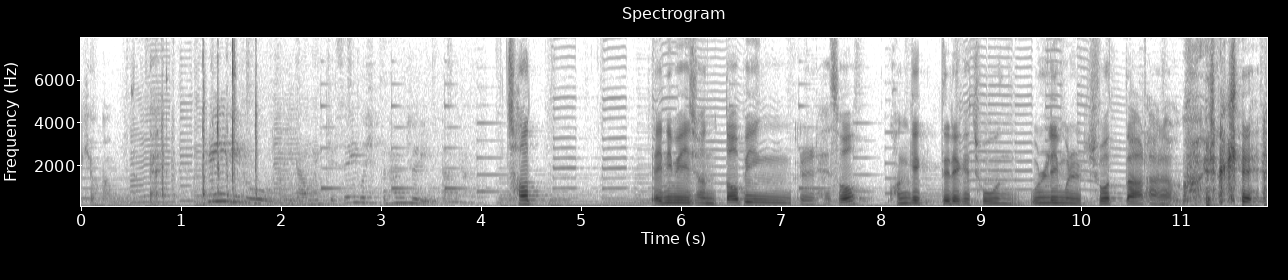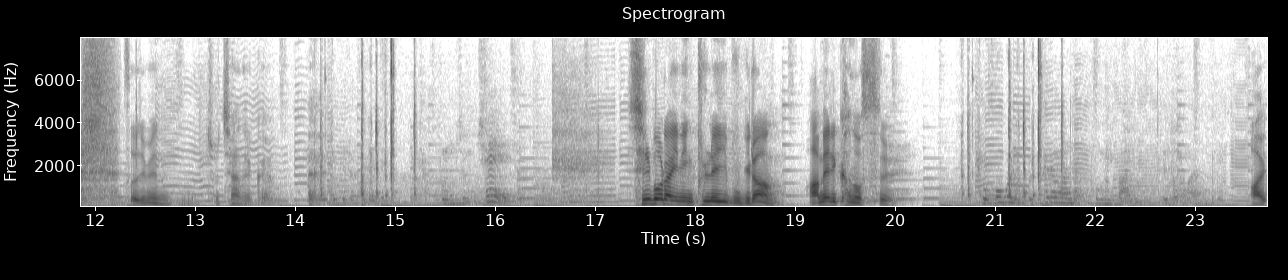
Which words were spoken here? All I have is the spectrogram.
기억합니다. 네. 테일리로 이 나무위키에 쓰이고 싶은 한 줄이 있다면 첫 애니메이션 더빙을 해서 관객들에게 좋은 울림을 주었다라고 이렇게 써주면 좋지 않을까요? 네. 작품 중 최애 작품 실버 라이닝 플레이북이랑 아메리카노스 교복을 입고 촬영한 작품이 많이 많은데 아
